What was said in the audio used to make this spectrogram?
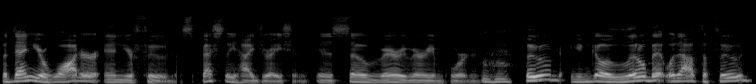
but then your water and your food, especially hydration, is so very, very important. Mhm. Food, you can go a little bit without the food,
